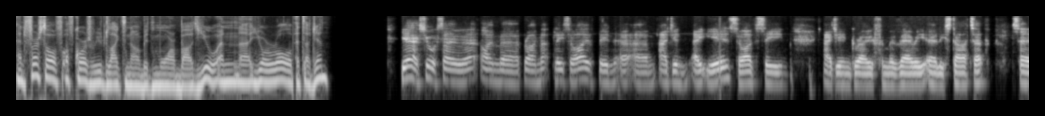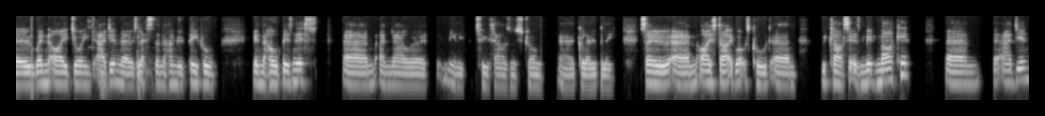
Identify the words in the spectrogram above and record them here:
And first off, of course, we'd like to know a bit more about you and uh, your role at Adyen. Yeah, sure. So uh, I'm uh, Brian Mapley. So I've been at um, Adyen eight years. So I've seen Adyen grow from a very early startup. So when I joined Adyen, there was less than 100 people in the whole business. Um, and now we're nearly 2,000 strong uh, globally. So um, I started what was called, um, we class it as mid market um, at Adyen.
